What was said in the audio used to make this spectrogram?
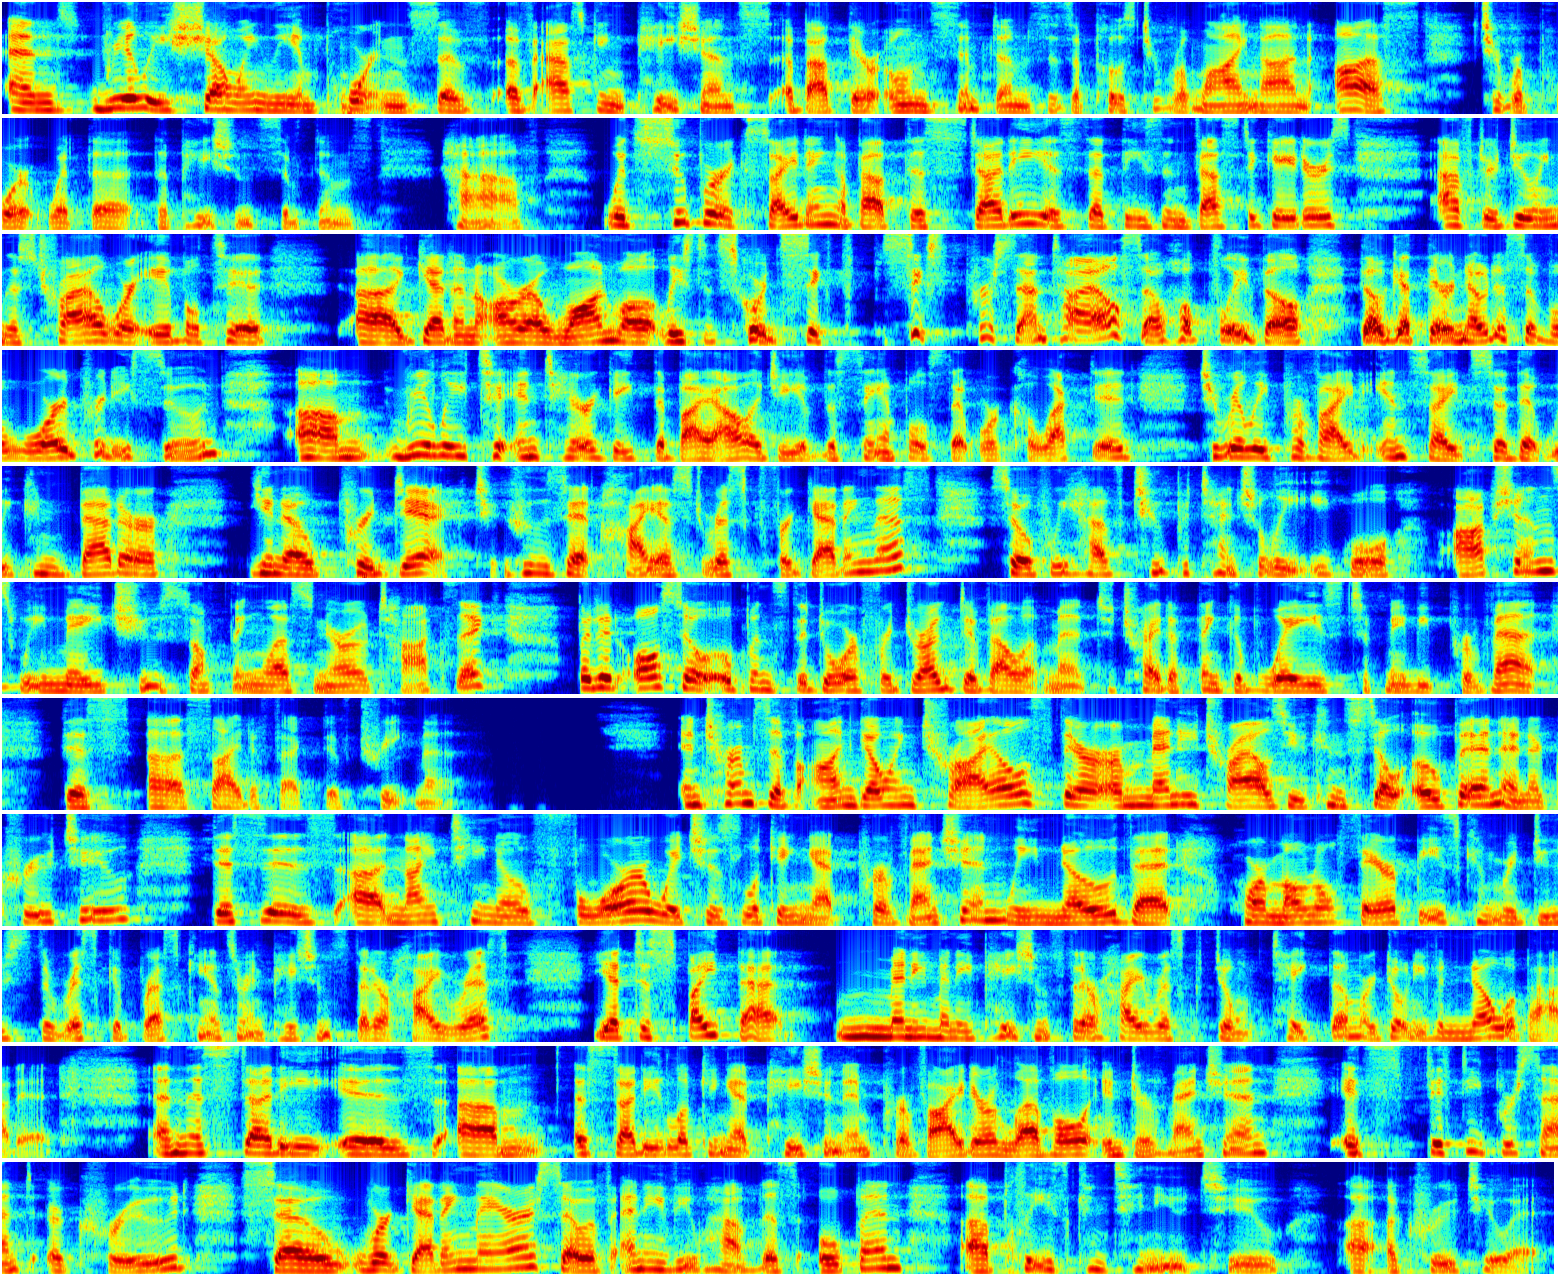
and really showing the importance of, of asking patients about their own symptoms as opposed to relying on us to report what the, the patient's symptoms have. What's super exciting about this study is that these investigators, after doing this trial, were able to uh, get an RO1. Well, at least it scored sixth, sixth percentile, so hopefully they'll they'll get their notice of award pretty soon. Um, really, to interrogate the biology of the samples that were collected, to really provide insights so that we can better you know, predict who's at highest risk for getting this. So if we have two potentially equal options, we may choose something less neurotoxic, but it also opens the door for drug development to try to think of ways to maybe prevent this uh, side effect of treatment. In terms of ongoing trials, there are many trials you can still open and accrue to. This is uh, 1904, which is looking at prevention. We know that hormonal therapies can reduce the risk of breast cancer in patients that are high risk. Yet, despite that, many, many patients that are high risk don't take them or don't even know about it. And this study is um, a study looking at patient and provider level intervention. It's 50% accrued, so we're getting there. So, if any of you have this open, uh, please continue to uh, accrue to it.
